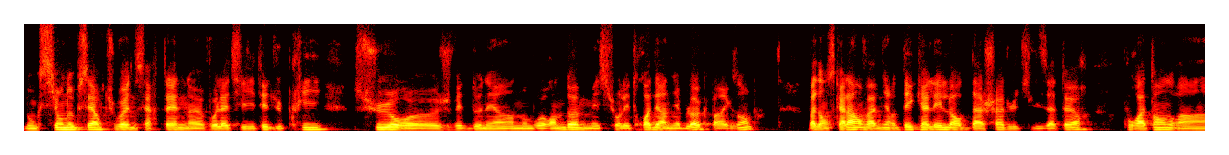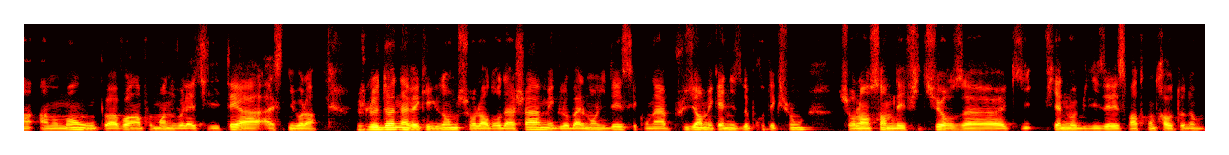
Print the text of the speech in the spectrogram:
Donc si on observe, tu vois, une certaine euh, volatilité du prix sur, je vais te donner un nombre random, mais sur les trois derniers blocs, par exemple, bah dans ce cas-là, on va venir décaler l'ordre d'achat de l'utilisateur pour attendre un, moment où on peut avoir un peu moins de volatilité à, ce niveau-là. Je le donne avec exemple sur l'ordre d'achat, mais globalement, l'idée, c'est qu'on a plusieurs mécanismes de protection sur l'ensemble des features euh, qui viennent mobiliser les smart contrats autonomes.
